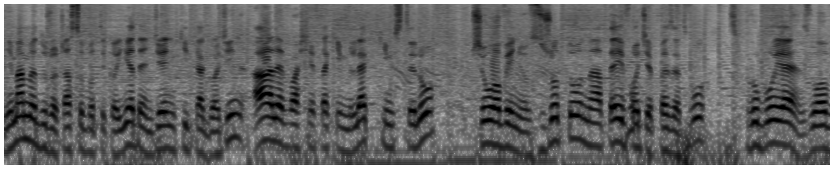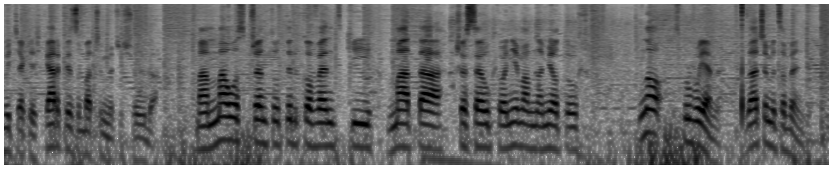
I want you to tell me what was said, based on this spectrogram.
Nie mamy dużo czasu, bo tylko jeden dzień, kilka godzin, ale właśnie w takim lekkim stylu przy łowieniu zrzutu na tej wodzie PZW spróbuję złowić jakieś karpie, zobaczymy czy się uda. Mam mało sprzętu, tylko wędki, mata, krzesełko, nie mam namiotów. No, spróbujemy. Zobaczymy co będzie.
